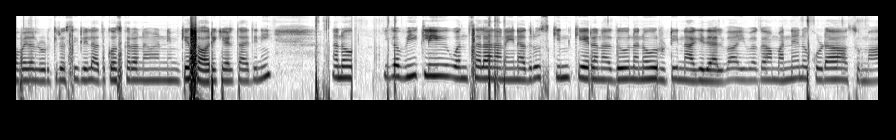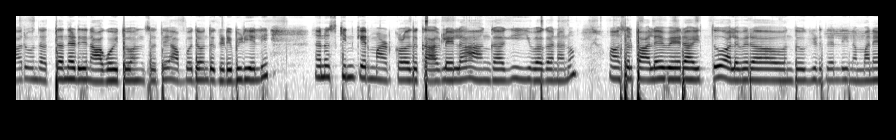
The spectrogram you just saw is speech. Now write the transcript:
ಮೊಬೈಲಲ್ಲಿ ಹುಡುಕಿರೂ ಸಿಗಲಿಲ್ಲ. ಅದಕ್ಕೋಸ್ಕರ ನಾನು ನಿಮಗೆ ಸಾರಿ ಕೇಳ್ತಾ ಇದ್ದೀನಿ. ನಾನು ಈಗ ವೀಕ್ಲಿ ಒಂದು ಸಲ ನಾನು ಏನಾದರೂ ಸ್ಕಿನ್ ಕೇರ್ ಅನ್ನೋದು ನಾನು ರುಟೀನ್ ಆಗಿದೆ ಅಲ್ವಾ? ಇವಾಗ ಮೊನ್ನೆನೂ ಕೂಡ ಸುಮಾರು ಒಂದು ಹತ್ತು ಹನ್ನೆರಡು ದಿನ ಆಗೋಯಿತು ಅನಿಸುತ್ತೆ. ಹಬ್ಬದ ಒಂದು ಗಡಿಬಿಡಿಯಲ್ಲಿ ನಾನು ಸ್ಕಿನ್ ಕೇರ್ ಮಾಡ್ಕೊಳ್ಳೋದಕ್ಕಾಗಲಿಲ್ಲ ಹಂಗಾಗಿ ಇವಾಗ ನಾನು ಸ್ವಲ್ಪ ಅಲೋವೆರಾ ಇತ್ತು. ಅಲೋವೆರಾ ಒಂದು ಗಿಡದಲ್ಲಿ ನಮ್ಮ ಮನೆ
